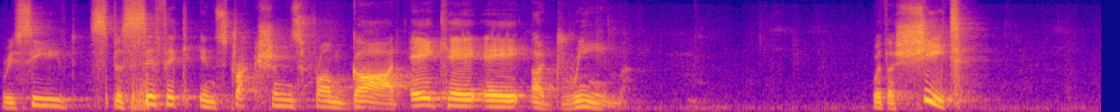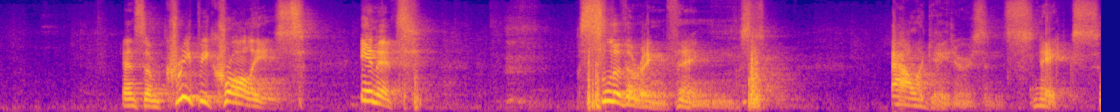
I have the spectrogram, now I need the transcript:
received specific instructions from God, aka a dream, with a sheet and some creepy crawlies in it, slithering things, alligators and snakes,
